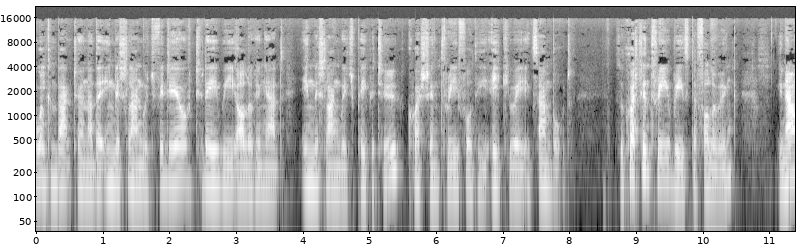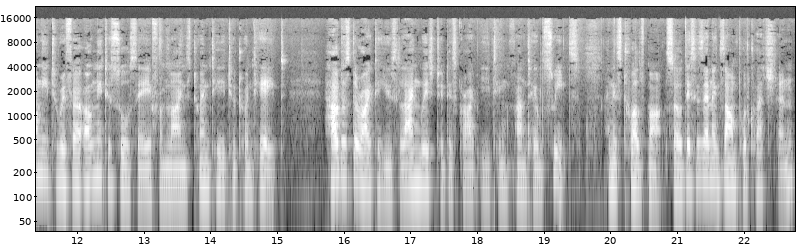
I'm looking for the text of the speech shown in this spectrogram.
welcome back to another English language video. Today we are looking at English language paper 2, question 3 for the AQA exam board. So question 3 reads the following. You now need to refer only to source A from lines 20 to 28. How does the writer use language to describe eating fantail sweets? And it's 12 marks. So this is an example question.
